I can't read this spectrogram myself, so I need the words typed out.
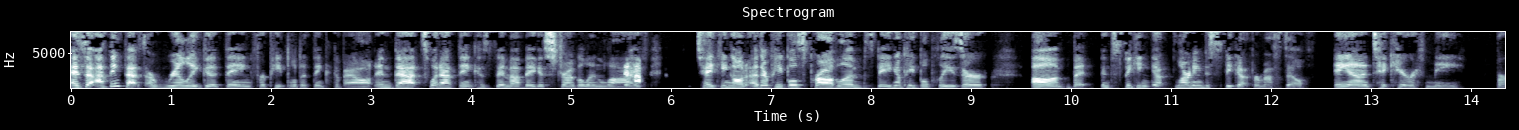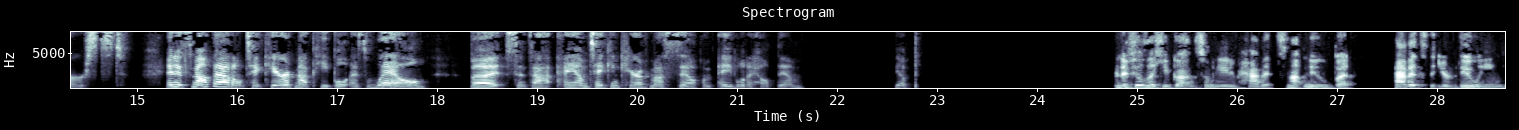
And so i think that's a really good thing for people to think about and that's what i think has been my biggest struggle in life taking on other people's problems, being a people pleaser, um, but and speaking up, learning to speak up for myself and take care of me first. And it's not that I don't take care of my people as well, but since I am taking care of myself, I'm able to help them. Yep. And it feels like you've gotten so many new habits, not new, but habits that you're doing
